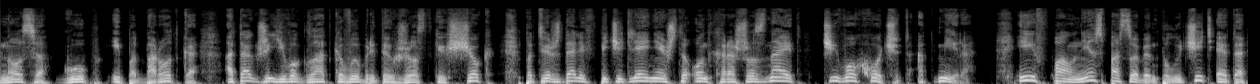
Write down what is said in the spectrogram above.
носа, губ и подбородка, а также его гладко выбритых жестких щек подтверждали впечатление, что он хорошо знает, чего хочет от мира, и вполне способен получить это,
